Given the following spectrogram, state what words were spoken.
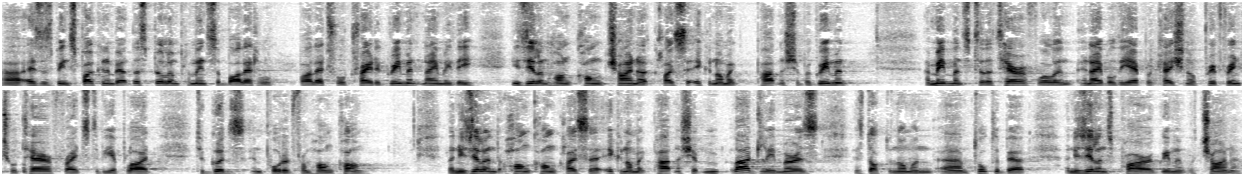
Uh, as has been spoken about, this bill implements a bilateral, bilateral trade agreement, namely the New Zealand-Hong Kong-China Closer Economic Partnership Agreement. Amendments to the tariff will en enable the application of preferential tariff rates to be applied to goods imported from Hong Kong. The New Zealand-Hong Kong Closer Economic Partnership largely mirrors, as Dr Norman um, talked about, New Zealand's prior agreement with China.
